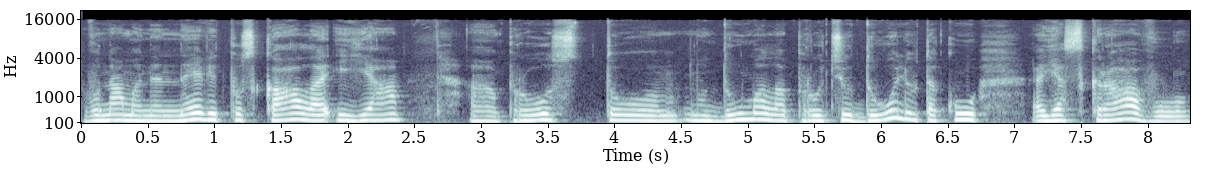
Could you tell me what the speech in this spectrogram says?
вона мене не відпускала, і я е, просто ну, думала про цю долю, таку яскраву,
